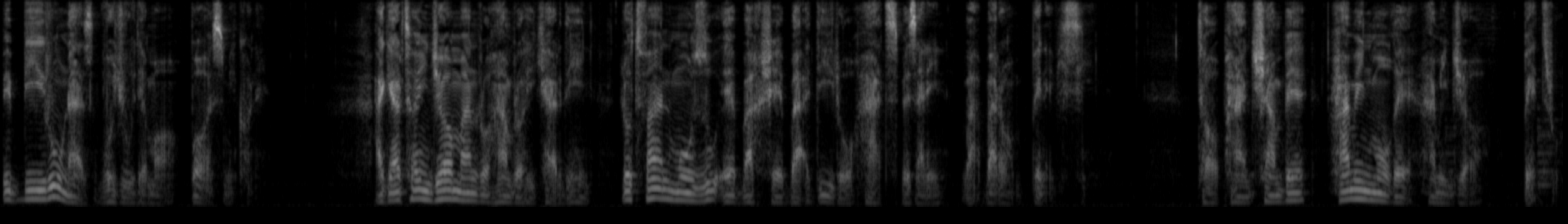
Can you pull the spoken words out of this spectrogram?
به بیرون از وجود ما باز می‌کنه؟ اگر تا اینجا من رو همراهی کردین لطفا موضوع بخش بعدی رو حدس بزنین و برام بنویسین. تا پنج شنبه همین موقع همینجا. بدرود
